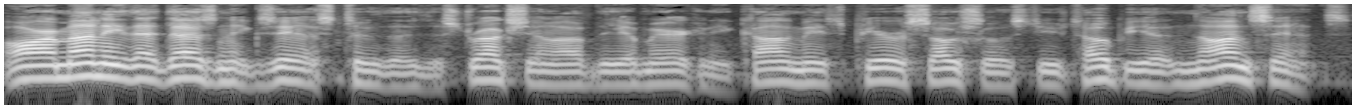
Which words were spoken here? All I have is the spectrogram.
or money that doesn't exist to the destruction of the American economy. It's pure socialist utopia nonsense.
